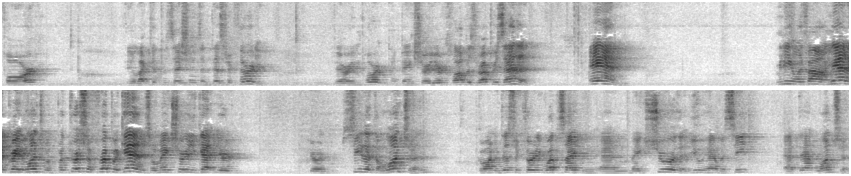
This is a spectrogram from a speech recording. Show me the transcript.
for the elected positions in District 30. Very important. Make sure your club is represented. And immediately following that, a great lunch with Patricia Fripp again. So make sure you get your your seat at the luncheon. Go on the District 30 website and, and make sure that you have a seat at that luncheon.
